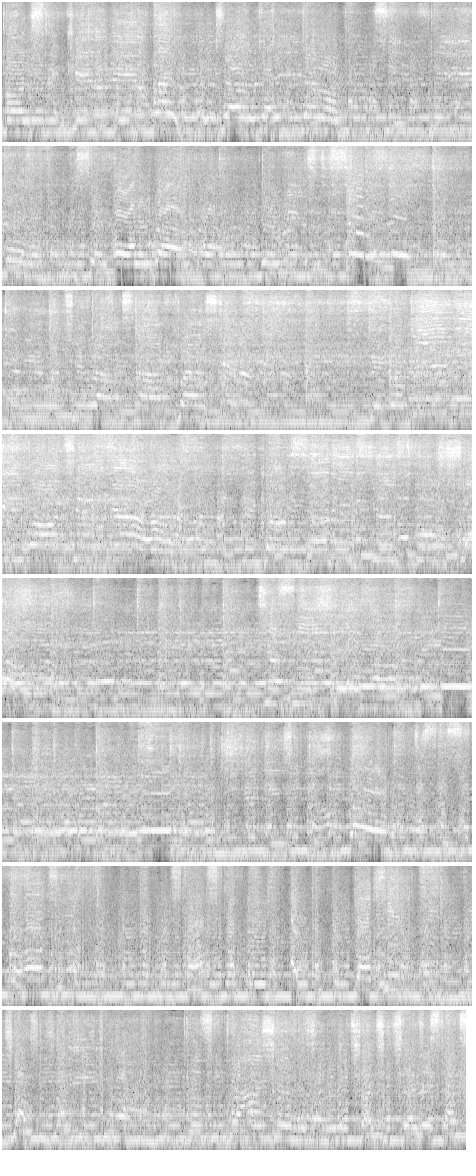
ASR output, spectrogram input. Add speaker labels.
Speaker 1: much to Try to tell us that's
